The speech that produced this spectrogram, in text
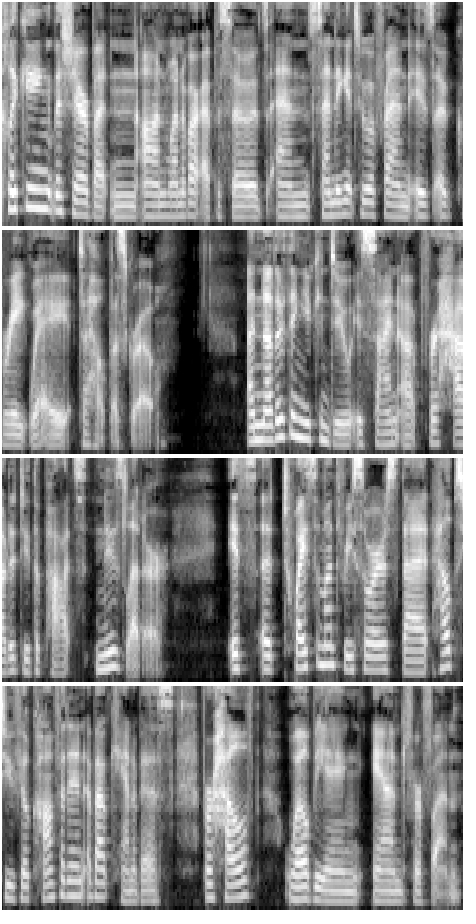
Clicking the share button on one of our episodes and sending it to a friend is a great way to help us grow. Another thing you can do is sign up for How to Do the Pots newsletter. It's a twice a month resource that helps you feel confident about cannabis for health, well-being, and for fun.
